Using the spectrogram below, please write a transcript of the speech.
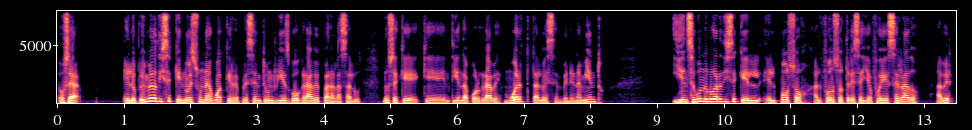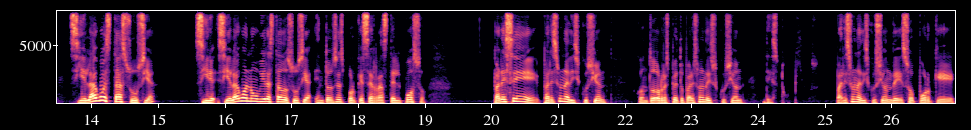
o sea, En lo primero dice que no es un agua que represente un riesgo grave para la salud. No sé qué, qué entienda por grave, muerte tal vez, envenenamiento. Y en segundo lugar dice que el, el pozo Alfonso XIII ya fue cerrado. A ver, si el agua está sucia, si, si, el agua no hubiera estado sucia, entonces ¿por qué cerraste el pozo? Parece, parece una discusión, con todo respeto, parece una discusión de estúpidos. Parece una discusión de eso porque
